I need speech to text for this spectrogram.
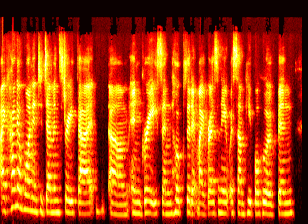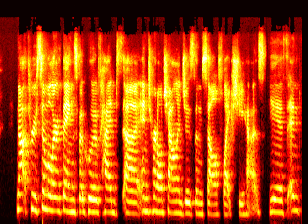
I kind of wanted to demonstrate that um, in grace and hope that it might resonate with some people who have been not through similar things, but who have had uh, internal challenges themselves, like she has. Yes, and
